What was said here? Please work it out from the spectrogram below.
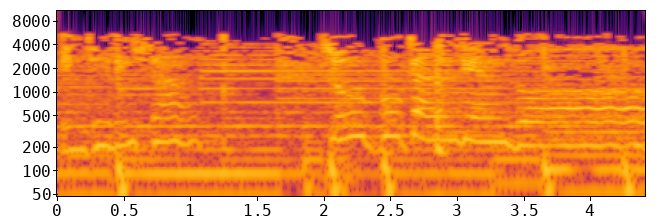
遍体鳞伤就不敢联络。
